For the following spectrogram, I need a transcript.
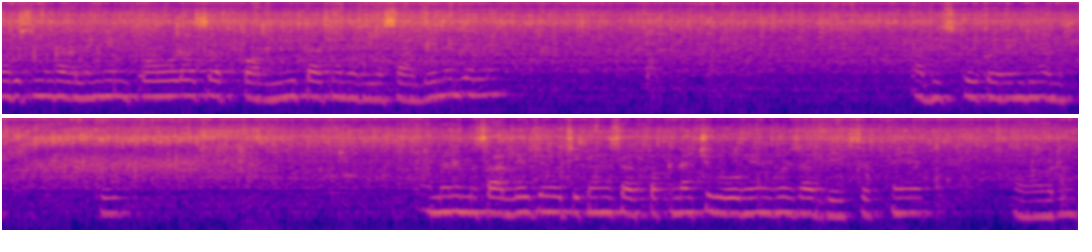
और इसमें डालेंगे हम थोड़ा सा पानी ताकि हमारे मसाले न जलें। अब इसको करेंगे हम। इसको हमारे मसाले जो चिकन के साथ पकना शुरू हो गए हैं आप देख सकते हैं। और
